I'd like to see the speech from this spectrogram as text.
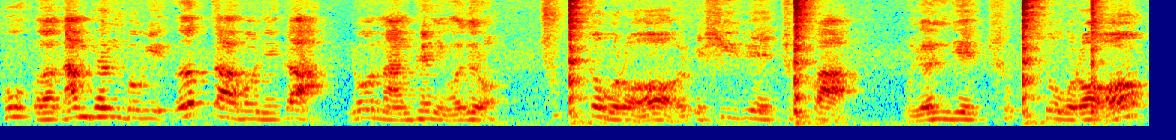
부- 어, 남편 복이 없다 보니까 요 남편이 어디로? 축 속으로 이렇게 시주의 축과 뭐 연지의 축 속으로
